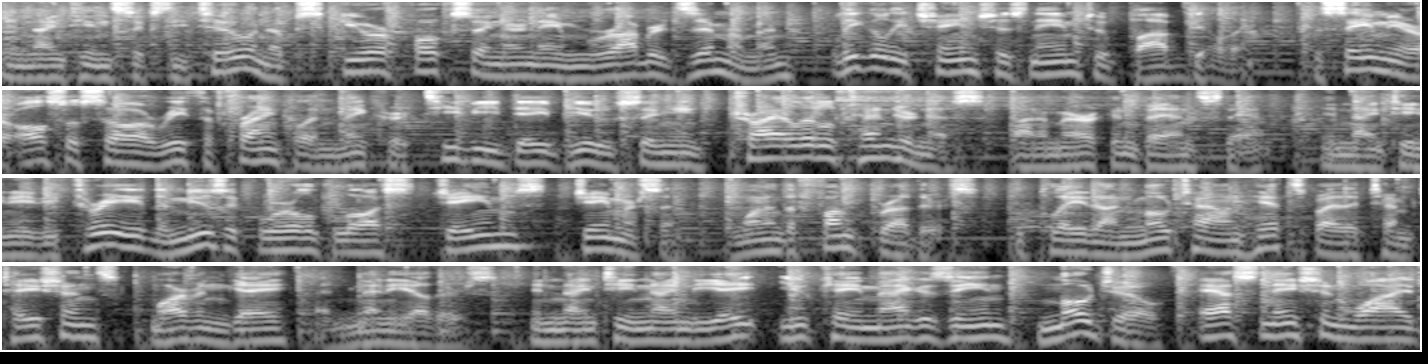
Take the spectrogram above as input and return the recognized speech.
In 1962, an obscure folk singer named Robert Zimmerman legally changed his name to Bob Dylan. The same year also saw Aretha Franklin make her TV debut singing Try a Little Tenderness on American Bandstand. In 1983, the music world lost James Jamerson, one of the Funk Brothers, who played on Motown hits by The Temptations, Marvin Gaye, and many others. In 1998, UK magazine Mojo asked nationwide,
